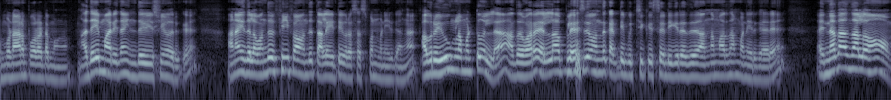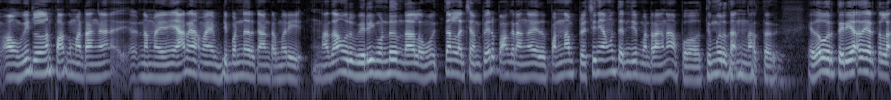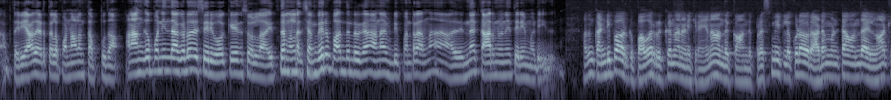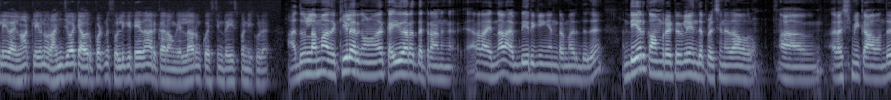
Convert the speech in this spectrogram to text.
ரொம்ப நேரம் போராட்டமாக அதே மாதிரி தான் இந்த விஷயம் இருக்குது ஆனால் இதில் வந்து ஃபீஃபா வந்து தலையிட்டு இவரை சஸ்பெண்ட் பண்ணியிருக்காங்க. அவர் இவங்கள மட்டும் இல்லை அது வர எல்லா பிளேஸும் வந்து கட்டி பிடிச்சி கிஸ் அடிக்கிறது அந்த மாதிரி தான் பண்ணியிருக்காரு. என்னதான் இருந்தாலும் அவங்க வீட்டிலலாம் பார்க்க மாட்டாங்க. நம்ம யாரை அவன் இப்படி பண்ண இருக்கான்ற மாதிரி. அதான் ஒரு வெறி கொண்டு இருந்தாலும் இத்தனை லட்சம் பேர் பார்க்குறாங்க. இது பண்ணால் பிரச்சனையாகவும் தெரிஞ்சு பண்ணுறாங்கன்னா அப்போது திமிரு தான் அர்த்தம் ஏதோ ஒரு தெரியாத இடத்துல தெரியாத இடத்துல பண்ணாலும் தப்பு தான் ஆனால் அங்கே பண்ணியிருந்தா கூட சரி ஓகேன்னு சொல்லலாம். இத்தனை லட்சம் பேர் பார்த்துட்டு இருக்காங்க. ஆனால் இப்படி பண்ணுறாருன்னா அது என்ன காரணம்னே தெரிய மாட்டேங்குது. அதுவும் கண்டிப்பாக அவருக்கு பவர் இருக்குன்னு தான் நினைக்கிறேன். ஏன்னா அந்த அந்த ப்ரெஸ் மீட்டில் கூட அவர் அடமெண்ட்டாக வந்து I not leave I not லீவ்னு ஒரு அஞ்சு வாட்டி அவர் பட்டுன்னு சொல்லிக்கிட்டே தான் இருக்கார். அவங்க எல்லாரும் கொஸ்டின் ரைஸ் பண்ணி கூட. அதுவும் இல்லாமல் அது கீழே இருக்கவங்க கை வேற தட்டுறானுங்க. ஏன்னா என்னடா எப்படி இருக்கீங்கன்ற மாதிரி இருந்தது? டியர் காம்பரேட்டர்லேயே இந்த பிரச்சனை தான் வரும். ரஷ்மிகா வந்து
